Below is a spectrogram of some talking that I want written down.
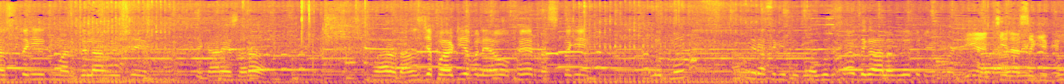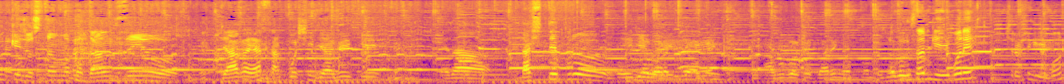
रस्ते की मंजिला विषय ठिकाने सारा। हमारा डांस जब पार्टी अब ले आओ फिर रस्ते की। लोग ना रस्ते की तो अबू दिखा तो जी अच्छी रस्ते की बुक के जोस्ता मको डांस दे ओ जागा यार साकोशी जागे के एदा दशतेपुर एरिया वाली जागे अबू बकर बारे में अबू की बोने सुरक्षित की बोन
